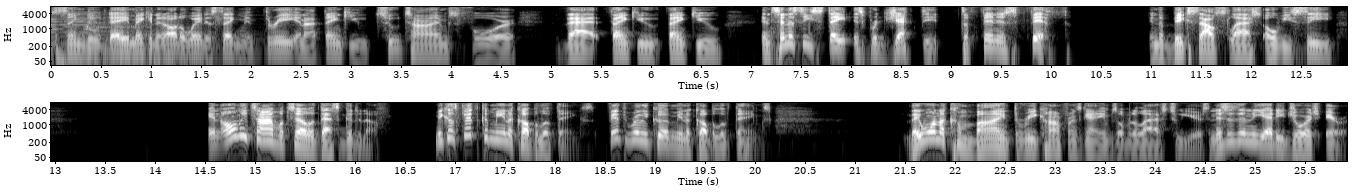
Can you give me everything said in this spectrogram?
single day, making it all the way to segment three. And I thank you two times for that. Thank you. Thank you. And Tennessee State is projected to finish fifth in the Big South slash OVC. And only time will tell if that's good enough because fifth could mean a couple of things. Fifth really could mean a couple of things. They won a combined three conference games over the last two years. And this is in the Eddie George era.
